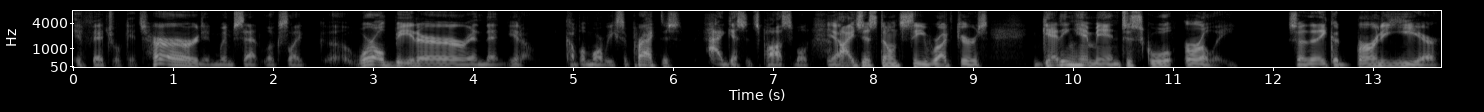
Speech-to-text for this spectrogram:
if Vedral gets hurt and Wimsatt looks like a world beater, and then you know a couple more weeks of practice, I guess it's possible. Yeah. I just don't see Rutgers getting him into school early so that they could burn a year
